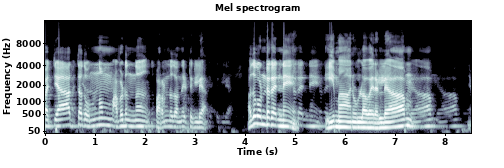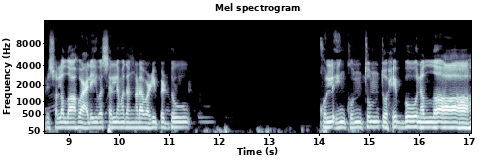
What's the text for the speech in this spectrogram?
പറ്റാത്തതൊന്നും അവിടുന്ന് പറഞ്ഞു തന്നിട്ടില്ല. അതുകൊണ്ട് തന്നെ ഈമാനുള്ളവരെല്ലാം നബി സല്ലല്ലാഹു അലൈഹി വസല്ലമ തങ്ങളെ വഴിപ്പെട്ടു. ഖുൽ ഇൻ കുൻതും തുഹിബ്ബൂനല്ലാഹ.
